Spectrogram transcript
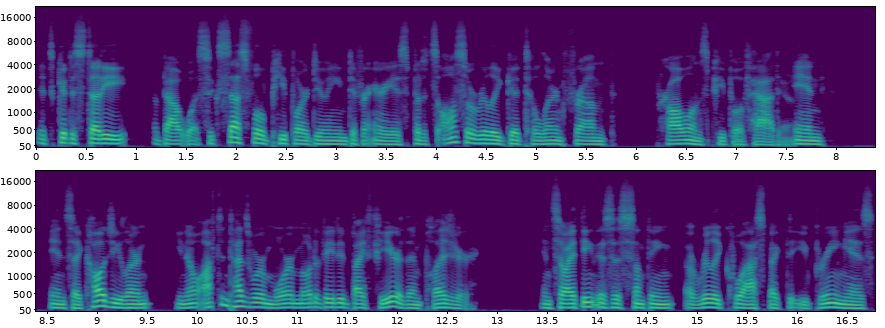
it's good to study about what successful people are doing in different areas, but it's also really good to learn from problems people have had. Yeah. And in psychology, you learn, you know, oftentimes we're more motivated by fear than pleasure. And so I think this is something, a really cool aspect that you bring is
